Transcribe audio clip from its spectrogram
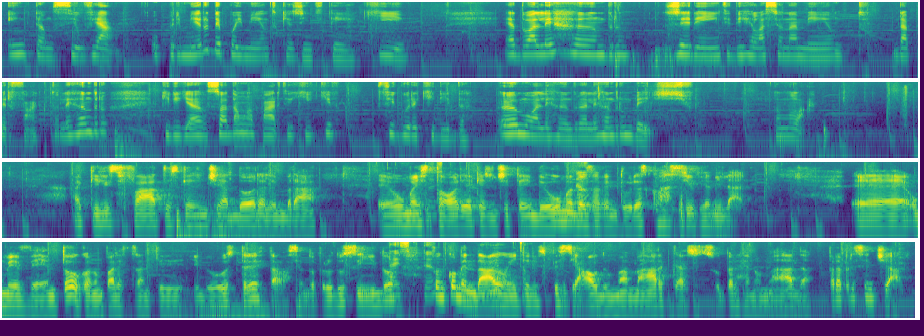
Então, Silvia, o primeiro depoimento que a gente tem aqui é do Alejandro, gerente de relacionamento da Perfacto. Alejandro, queria só dar uma parte aqui, que figura querida. Amo o Alejandro. Alejandro, um beijo. Vamos lá. Aqueles fatos que a gente adora lembrar é uma história que a gente tem de uma das aventuras com a Silvia Milani. É um evento com um palestrante ilustre, estava sendo produzido. Foi encomendado um item especial de uma marca super renomada para presenteá-lo.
